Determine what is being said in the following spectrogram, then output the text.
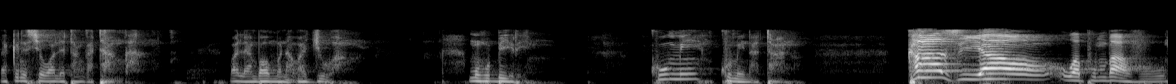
Lakini sio wale tangatanga wale ambao mnawajua. Mhubiri kumi kumi na tano. Kazi yao wapumbavu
